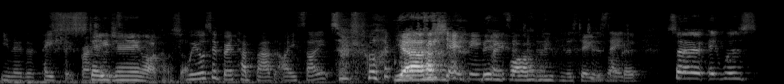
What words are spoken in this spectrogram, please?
you know the facial expressions. Staging, all that kind of stuff. We also both have bad eyesight, so I feel like we yeah, appreciate being, being far away from the stage the is not good. So it was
